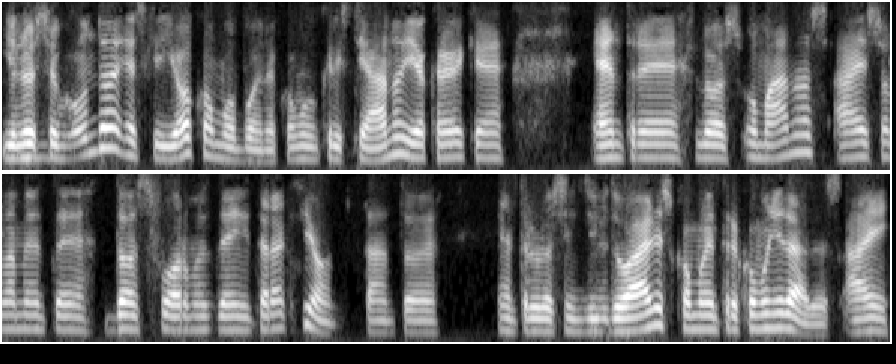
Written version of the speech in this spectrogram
Y lo segundo es que yo como, bueno, como un cristiano, yo creo que entre los humanos hay solamente dos formas de interacción, tanto entre los individuales como entre comunidades. Hay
